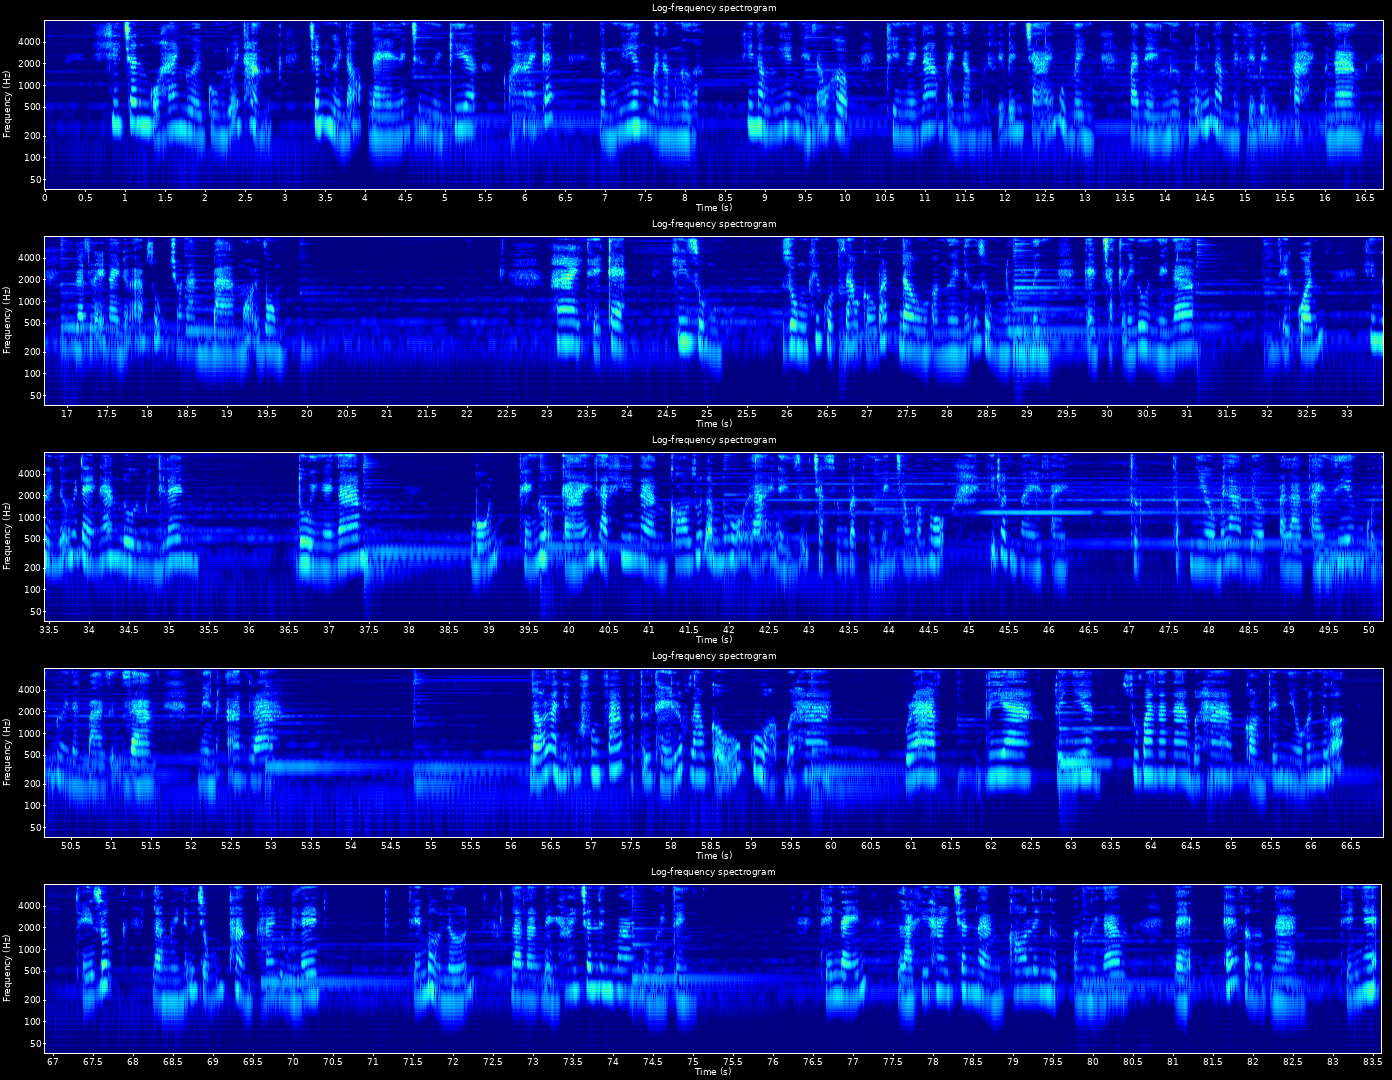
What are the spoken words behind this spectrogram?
khi chân của hai người cùng duỗi thẳng, chân người nọ đè lên chân người kia có hai cách, nằm nghiêng và nằm ngửa. Khi nằm nghiêng để giao hợp thì người nam phải nằm về phía bên trái của mình và để ngược nữ nằm về phía bên phải của nàng. Luật lệ này được áp dụng cho đàn bà mọi vùng. 2. Thế kẹp khi dùng dùng khi cuộc giao cấu bắt đầu và người nữ dùng đùi mình kẹp chặt lấy đùi người nam. Thế quấn, khi người nữ đè ngang đùi mình lên đùi người nam. 4. Thế ngựa cái là khi nàng co rút âm hộ lại để giữ chặt xương vật ở bên trong âm hộ. Kỹ thuật này phải thực tập nhiều mới làm được và là tài riêng của những người đàn bà dịu dàng miền Andhra. Đó là những phương pháp và tư thế lúc giao cấu của Bha Gravia. Tuy nhiên, Suvanana Bha còn thêm nhiều hơn nữa. Thế dựng là người nữ chống thẳng hai đùi lên. Thế mở lớn là nàng để hai chân lên vai của người tình. Thế nén là khi hai chân nàng co lên ngực và người nam để ép vào ngực nàng. Thế nhẹ,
